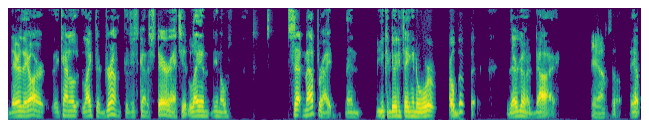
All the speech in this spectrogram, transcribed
there they are. They kind of like they're drunk. They just kind of stare at you, laying, you know, setting upright. And you can do anything in the world, but they're going to die. Yeah. So, yep.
